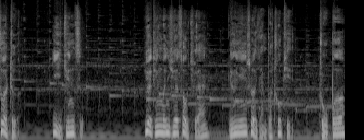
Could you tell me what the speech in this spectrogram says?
作者：易君子，乐亭文学授权，灵音社演播出品，主播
